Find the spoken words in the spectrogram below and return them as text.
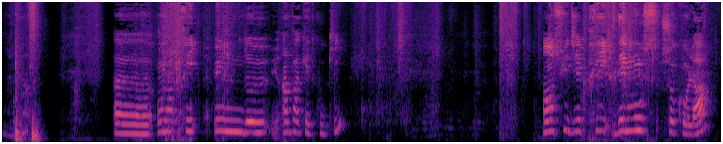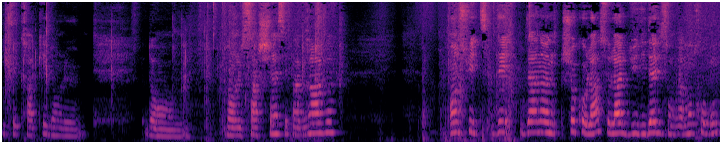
Voilà. Euh, on a pris un paquet de cookies. Ensuite, j'ai pris des mousses chocolat. Il s'est craqué dans le, dans, le sachet, c'est pas grave. Ensuite, des Danone chocolat. Ceux-là, du Lidl, ils sont vraiment trop bons.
